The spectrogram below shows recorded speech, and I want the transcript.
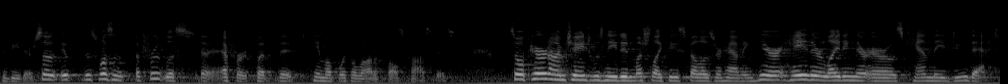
to be there. So it, this wasn't a fruitless uh, effort, but it came up with a lot of false positives. So a paradigm change was needed, much like these fellows are having here. Hey, they're lighting their arrows. Can they do that?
